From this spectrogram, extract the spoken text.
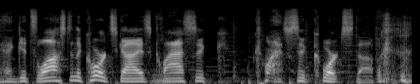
it gets lost in the courts, guys. Classic, classic court stuff.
